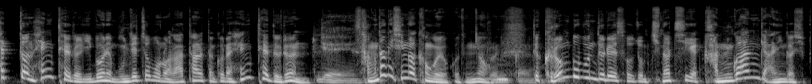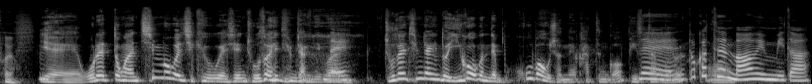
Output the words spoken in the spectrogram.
했던 행태들 이번에 문제점으로 나타났던 그런 행태들은 예. 상당히 심각한 거였거든요. 그러니까요. 근데 그런 부분들에서 좀 지나치게 간과한 게 아닌가 싶어요. 예. 오랫동안 침묵을 지키고 계신 조선희 팀장님은 네. 조선희 팀장님도 이거 근데 꼽아 오셨네요. 같은 거 비슷한 네, 거를. 똑같은 어. 마음입니다.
